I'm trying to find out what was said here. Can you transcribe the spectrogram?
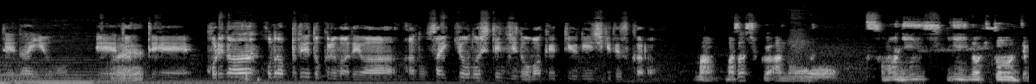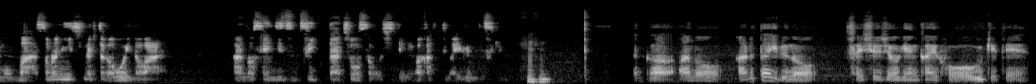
出ないよ。えー、だって、これが、このアップデート来るまでは、あの、最強の視点時のおまけっていう認識ですから。まあ、まさしく、あの、その認識の人でも、まあ、その認識の人が多いのは、あの、先日ツイッター調査をして分かってはいるんですけど、なんか、あの、アルタイルの最終上限解放を受けて、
